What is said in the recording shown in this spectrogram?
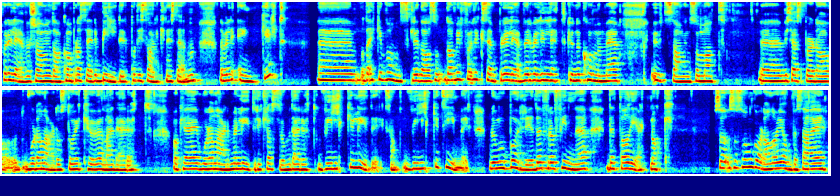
for elever som da kan plassere bilder på disse arkene isteden. Det er veldig enkelt. Uh, og det er ikke vanskelig Da Da vil f.eks. elever veldig lett kunne komme med utsagn som at uh, Hvis jeg spør da hvordan er det å stå i kø? Nei, det er rødt. Ok, Hvordan er det med lyder i klasserommet? Det er rødt. Hvilke lyder? ikke sant? Hvilke timer? Du må bore i det for å finne detaljert nok. Så, så sånn går det an å jobbe seg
